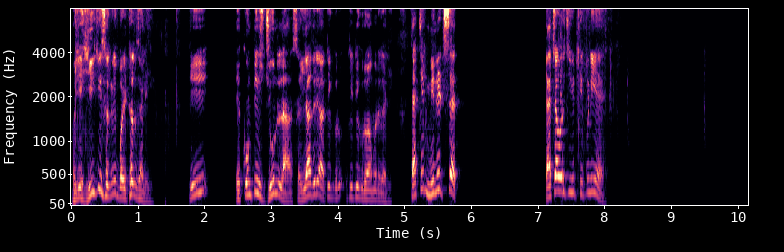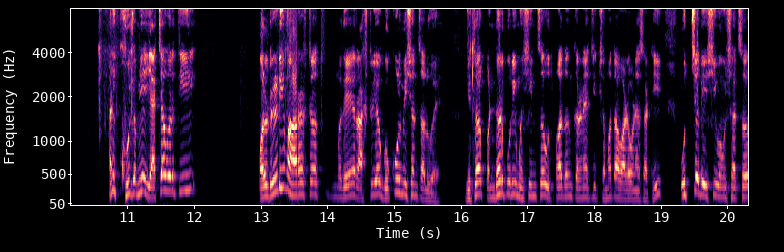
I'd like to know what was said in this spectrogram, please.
म्हणजे ही जी सगळी बैठक झाली ही एकोणतीस जूनला सह्याद्री अतिगृह अतिथीगृहामध्ये झाली. त्याचे मिनिट्स आहेत. त्याच्यावरची ही टिप्पणी आहे. आणि खुश म्हणजे याच्यावरती ऑलरेडी महाराष्ट्रामध्ये राष्ट्रीय गोकुळ मिशन चालू आहे. जिथं पंढरपुरी म्हशींचं उत्पादन करण्याची क्षमता वाढवण्यासाठी उच्च देशी वंशाचं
